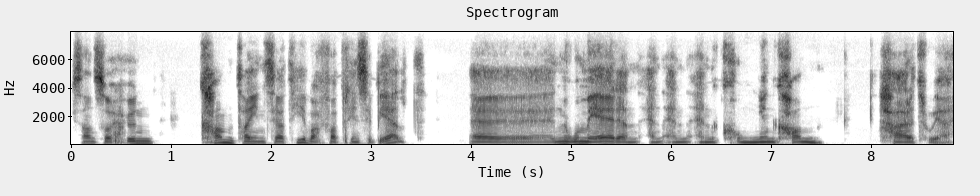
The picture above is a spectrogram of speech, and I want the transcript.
Så hun kan ta initiativ, i hvert fall prinsipielt, eh, noe mer enn en, en, en kongen kan her, tror jeg.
